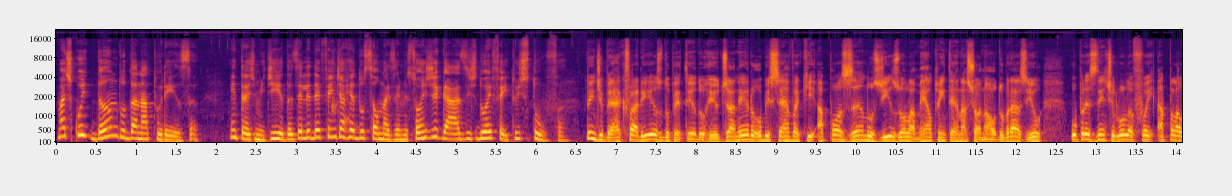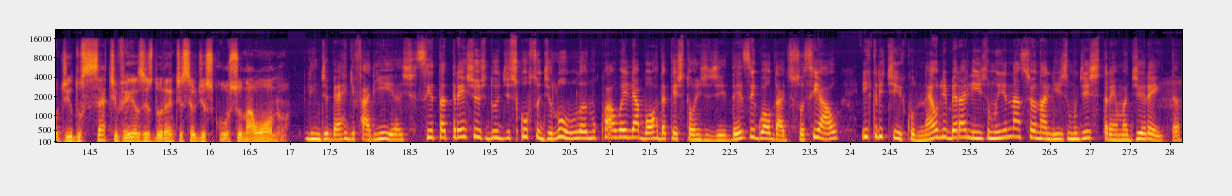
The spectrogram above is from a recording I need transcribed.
mas cuidando da natureza. Entre as medidas, ele defende a redução nas emissões de gases do efeito estufa. Lindbergh Farias, do PT do Rio de Janeiro, observa que, após anos de isolamento internacional do Brasil, o presidente Lula foi aplaudido sete vezes durante seu discurso na ONU. Lindbergh Farias cita trechos do discurso de Lula, no qual ele aborda questões de desigualdade social e critica o neoliberalismo e nacionalismo de extrema direita.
